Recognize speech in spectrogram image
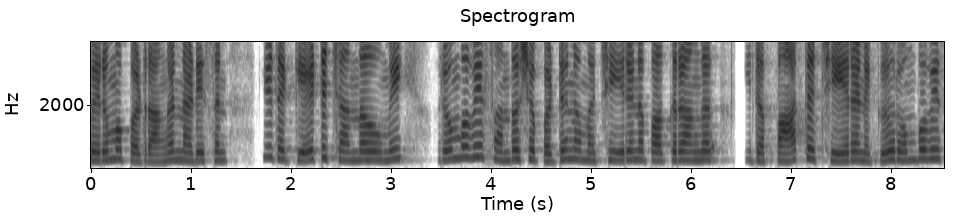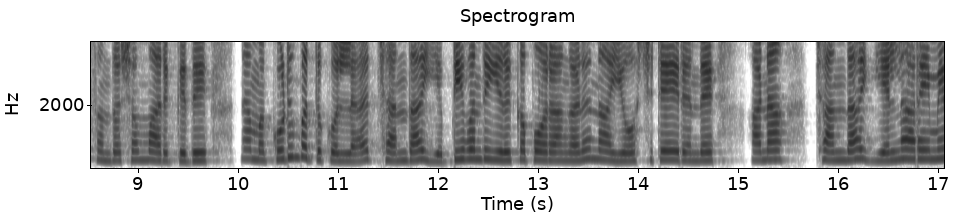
பெருமைப்படுறாங்க நடேசன். இதை கேட்டு சந்தாவுமே ரொம்பவே சந்தோஷப்பட்டு நம்ம சேரனை பார்க்குறாங்க இதை பார்த்த சேரனுக்கு ரொம்பவே சந்தோஷமாக இருக்குது. நம்ம குடும்பத்துக்குள்ள சந்தா எப்படி வந்து இருக்க போகிறாங்கன்னு நான் யோசிச்சுட்டே இருந்தேன். ஆனால் சந்தா எல்லாரையுமே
